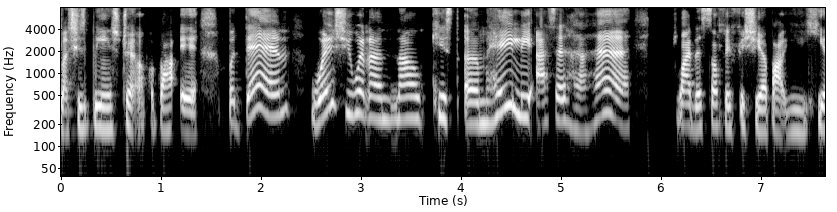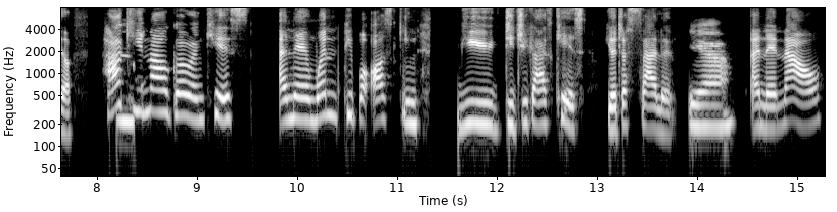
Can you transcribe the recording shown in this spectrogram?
like she's being straight up about it. But then when she went and now kissed um Haley, I said, ha ha. Why there's something fishy about you here? How Mm. can you now go and kiss? And then when people asking you, did you guys kiss? You're just silent. yeah. And then now,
